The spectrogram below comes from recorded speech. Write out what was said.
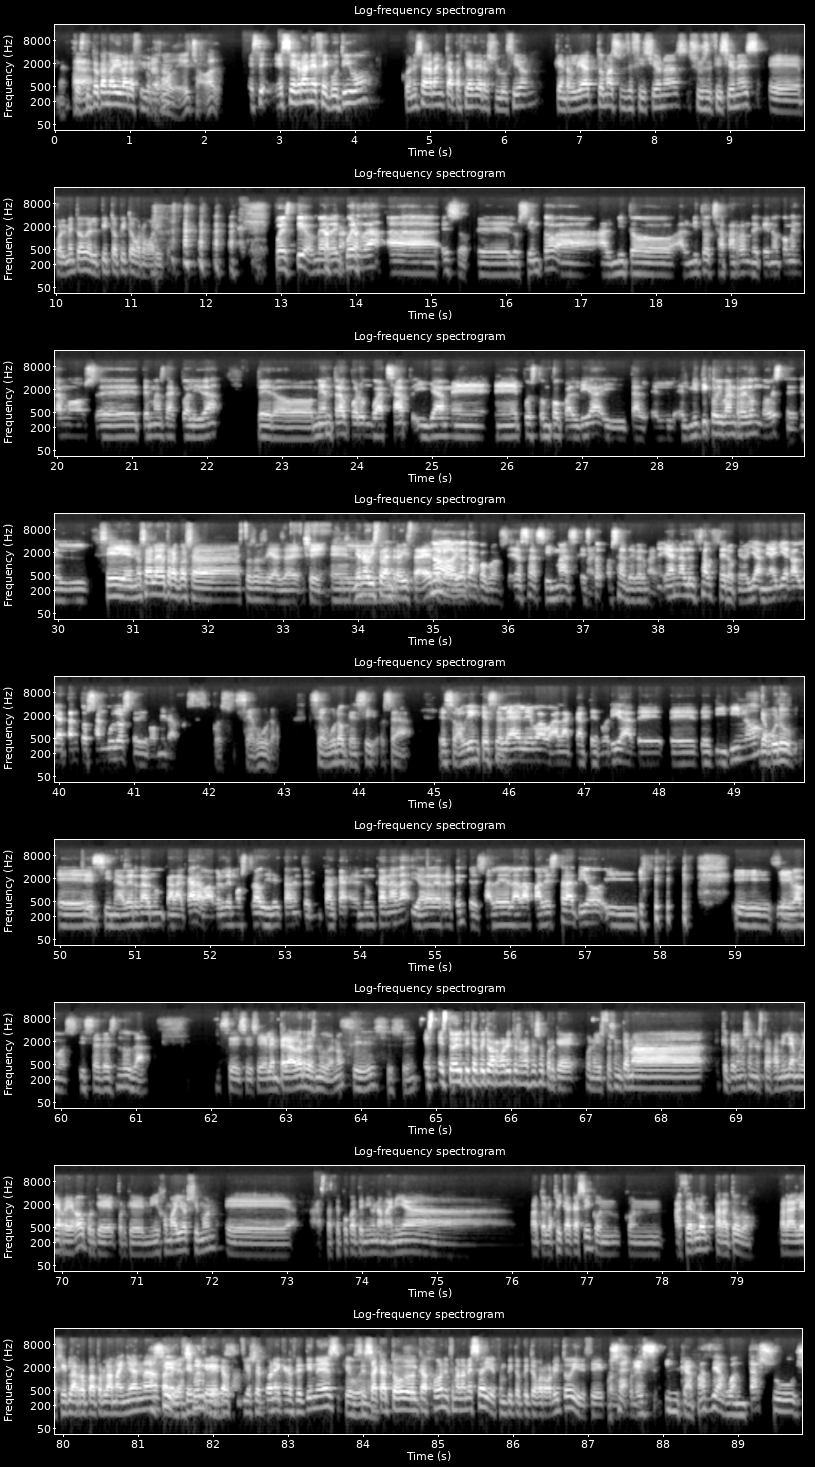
me Te estoy tocando ahí varias. Joder, chaval. Ese, ese gran ejecutivo, con esa gran capacidad de resolución, que en realidad toma sus decisiones, eh, por el método del pito, pito, gorgorito. Pues, tío, me recuerda a eso. eh, lo siento, al, mito, al mito chaparrón de que no comentamos eh, temas de actualidad, pero me ha entrado por un WhatsApp y ya me, me he puesto un poco al día y tal. El, el mítico Iván Redondo este, el, Sí, nos habla de otra cosa estos dos días. eh, Sí, El-. Yo no he visto la entrevista, ¿eh? No, Pero- yo tampoco. O sea, sin más. Esto- o sea, de verdad, he analizado cero, pero ya me ha llegado ya tantos ángulos que digo, mira, pues, pues seguro, seguro que sí. O sea, eso, alguien que se le ha elevado a la categoría de, divino, de gurú, eh, sin haber dado nunca la cara o haber demostrado directamente nunca, nunca nada, y ahora de repente sale él a la palestra, tío, y, y, vamos, y se desnuda. Sí, sí, sí, el emperador desnudo, ¿no? Sí, sí, sí. Esto del pito pito gorgorito es gracioso porque, bueno, y esto es un tema que tenemos en nuestra familia muy arraigado, porque, porque mi hijo mayor, Simón, eh, hasta hace poco ha tenido una manía patológica casi con, hacerlo para todo. Para elegir la ropa por la mañana, ah, para elegir qué calzoncillo se pone, qué calcetines, se saca todo el cajón encima de la mesa y hace un pito pito gorgorito y dice... O sea, es incapaz de aguantar su,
